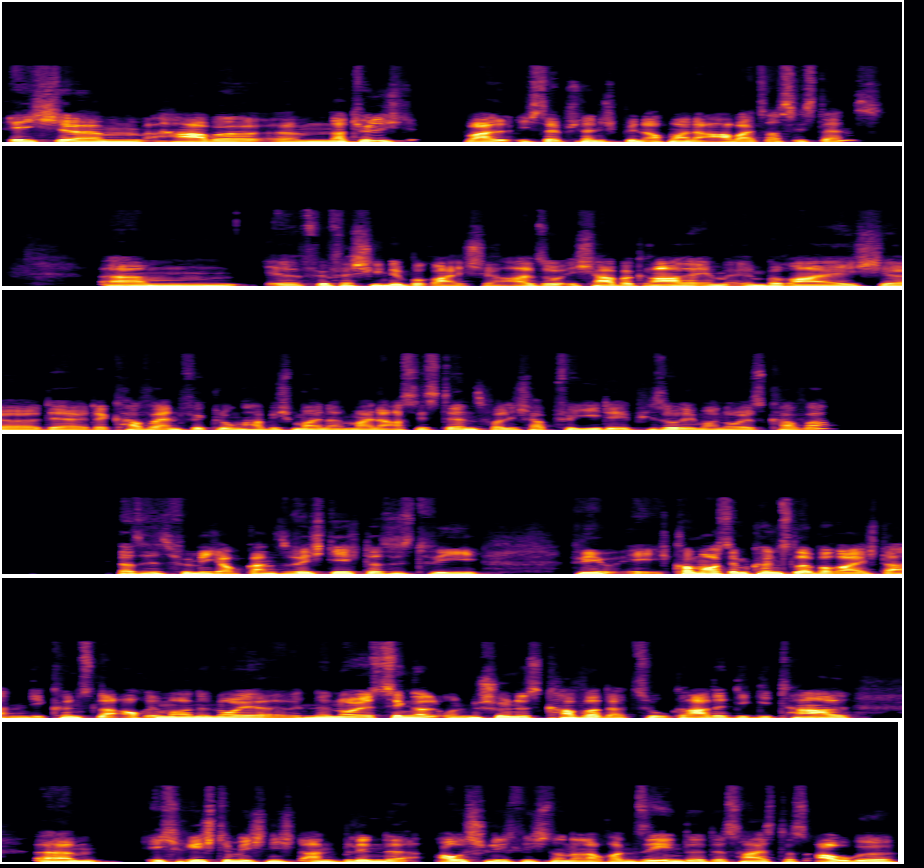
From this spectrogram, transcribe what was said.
ich ähm, habe ähm, natürlich, weil ich selbstständig bin, auch meine Arbeitsassistenz ähm, äh, für verschiedene Bereiche. Also ich habe gerade im, im Bereich äh, der, der Coverentwicklung habe ich meine, meine Assistenz, weil ich habe für jede Episode immer ein neues Cover. Das ist für mich auch ganz wichtig. Das ist wie, wie ich komme aus dem Künstlerbereich, da hatten die Künstler auch immer eine neue, eine neue Single und ein schönes Cover dazu, gerade digital. Ähm, ich richte mich nicht an Blinde ausschließlich, sondern auch an Sehende. Das heißt, das Auge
